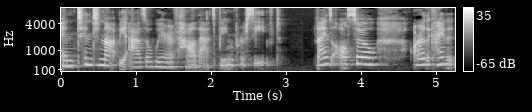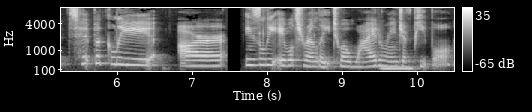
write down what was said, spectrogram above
and tend to not be as aware of how that's being perceived. Nines also are the kind of typically are easily able to relate to a wide range of people.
